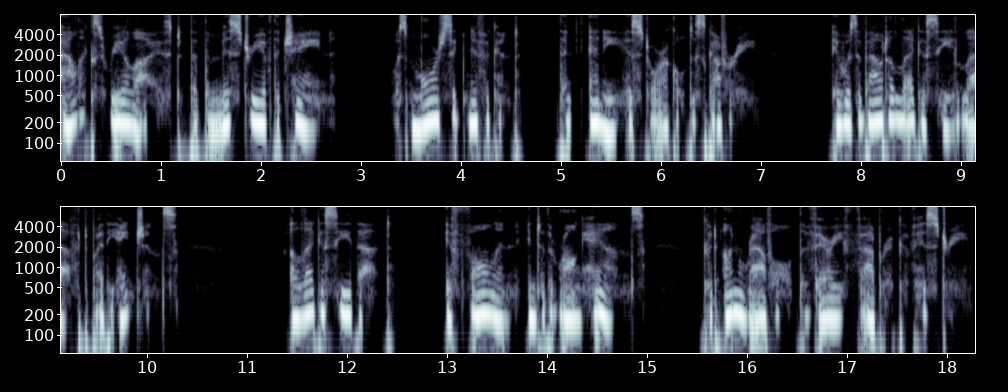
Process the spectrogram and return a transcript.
Alex realized that the mystery of the chain was more significant than any historical discovery. It was about a legacy left by the ancients. A legacy that, if fallen into the wrong hands, could unravel the very fabric of history.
